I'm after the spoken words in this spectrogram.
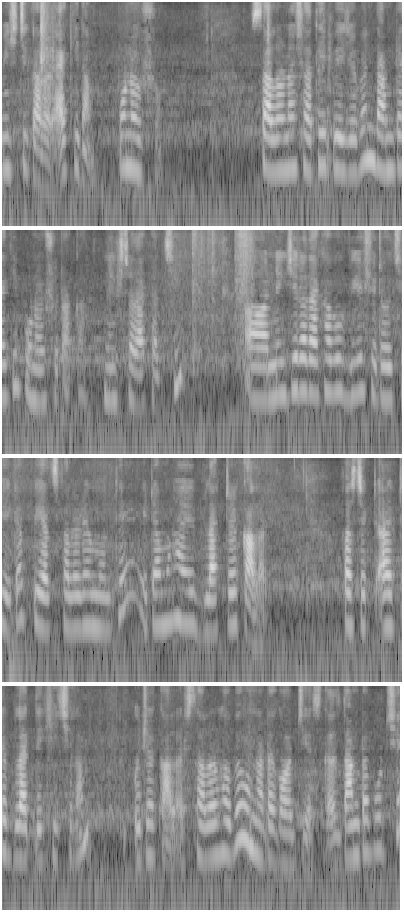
মিষ্টি কালার একই দাম পনেরোশো। সালোনার সাথেই পেয়ে যাবেন দামটা কি? পনেরোশো টাকা। নেক্সটটা দেখাচ্ছি। নেক্সট যেটা দেখাবো বিয়ে সেটা হচ্ছে এটা পেঁয়াজ কালারের মধ্যে। এটা মনে হয় ব্ল্যাকটার কালার ফার্স্ট একটা আরেকটা ব্ল্যাক দেখিয়েছিলাম। ওইটার কালার সালোয়ার হবে অন্যটা গর্জিয়াস কাজ দামটা পড়ছে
